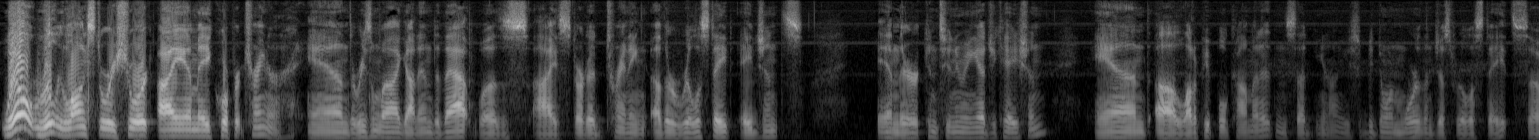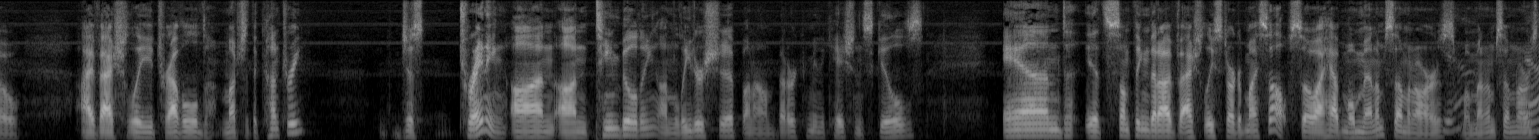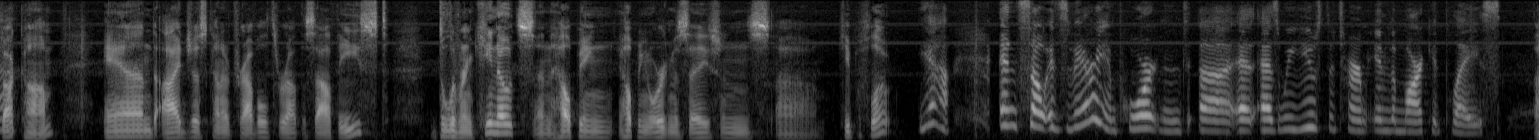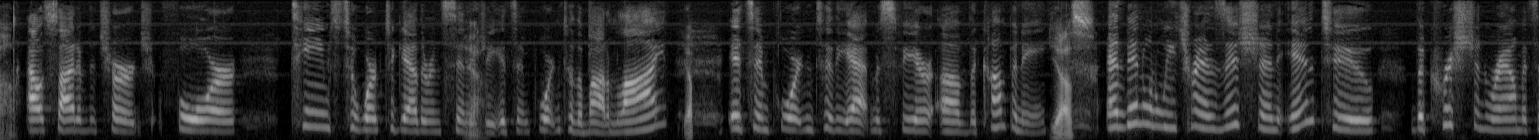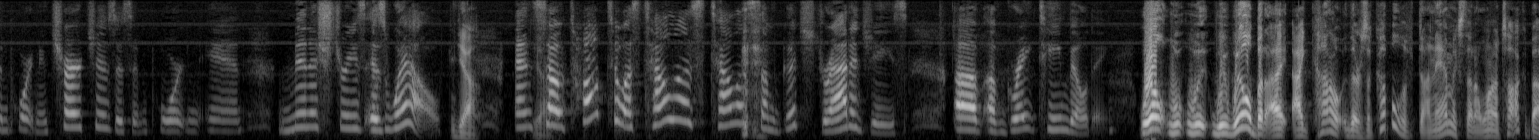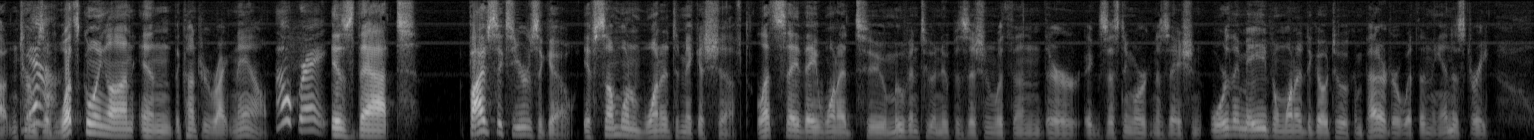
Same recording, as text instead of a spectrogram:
Well, really long story short, I am a corporate trainer. And the reason why I got into that was I started training other real estate agents in their continuing education. And a lot of people commented and said, you know, you should be doing more than just real estate. So I've actually traveled much of the country just training on, on team building, on leadership, on, on better communication skills. And it's something that I've actually started myself. So I have Momentum Seminars, Yeah. momentumseminars.com, and I just kind of travel throughout the Southeast, delivering keynotes and helping, helping organizations uh, keep afloat. Yeah. And so it's very important uh, as, as we use the term in the marketplace Uh-huh. outside of the church for teams to work together in synergy. It's important to the bottom line. Yep. It's important to the atmosphere of the company. Yes. And then when we transition into the Christian realm, it's important in churches, it's important in ministries as well. Yeah. And Yeah. so talk to us, tell us, tell us some good strategies of, of great team building. Well, we, we will, but I, I kind of, there's a couple of dynamics that I want to talk about in terms Yeah. of what's going on in the country right now. Oh, great. is that five, six years ago, if someone wanted to make a shift, let's say they wanted to move into a new position within their existing organization, or they may even wanted to go to a competitor within the industry,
